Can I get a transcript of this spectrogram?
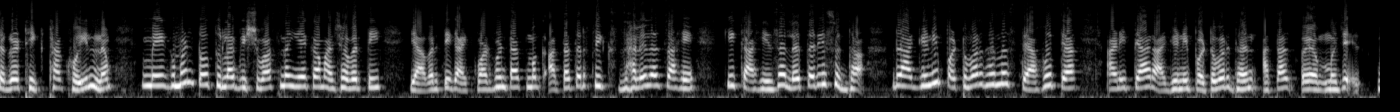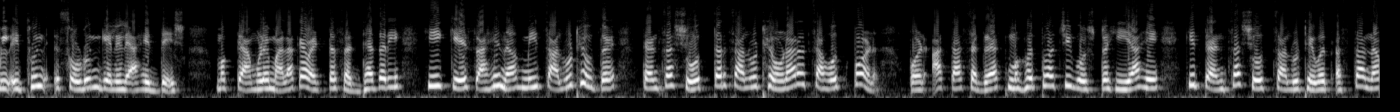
सगळं ठीकठाक होईल ना? मेघ म्हणतो तुला विश्वास नाही आहे का माझ्यावरती? यावरती गायकवाड म्हणतात मग आता तर फिक्स झालेलंच आहे की काही झालं तरी सुद्धा. रागिणी पटवर्धनच त्या होत्या आणि त्या रागिणी पटवर्धन आता म्हणजे इथून सोडून गेलेले आहेत देश. मग त्यामुळे मला काय वाटतं सध्या तरी ही केस आहे ना मी चालू ठेवतोय. त्यांचा शोध तर चालू ठेवणारच आहोत पण पण आता सगळ्यात महत्त्वाची गोष्ट ही आहे की त्यांचा शोध चालू ठेवत असताना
